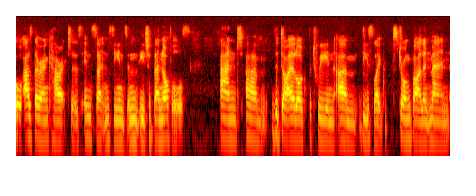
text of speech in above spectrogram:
or as their own characters in certain scenes in each of their novels. And um, the dialogue between um, these like strong, violent men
